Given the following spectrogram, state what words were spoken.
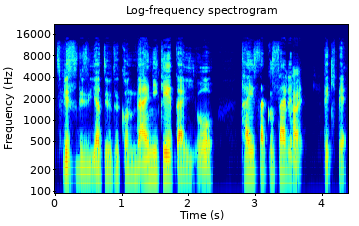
スペースでやってると、この第二形態を対策されはいてきて、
